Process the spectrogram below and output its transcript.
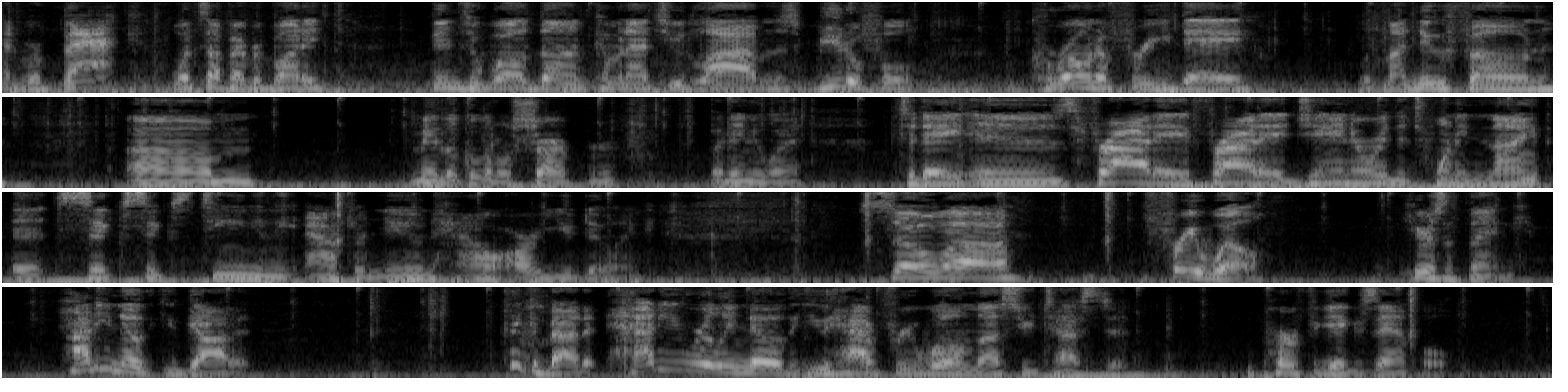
And we're back. What's up, everybody? Things are Well Done coming at you live on this beautiful corona free day with my new phone. Um, may look a little sharper, but anyway. Today is Friday, Friday, January the 29th at 6:16 in the afternoon. How are you doing? So uh free will. Here's the thing. How do you know that you got it? Think about it. How do you really know that you have free will unless you test it? Perfect example.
